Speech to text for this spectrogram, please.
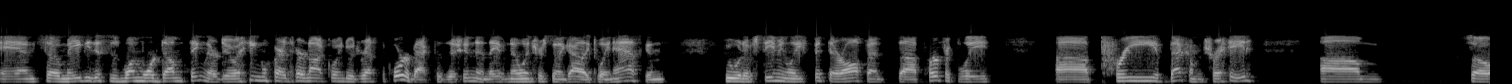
And so maybe this is one more dumb thing they're doing where they're not going to address the quarterback position and they have no interest in a guy like Dwayne Haskins, who would have seemingly fit their offense uh, perfectly uh, pre Beckham trade. Um, so,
